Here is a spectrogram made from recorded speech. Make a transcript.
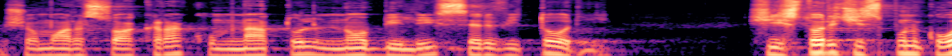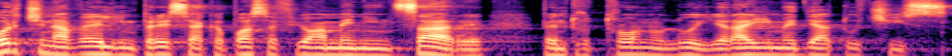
își omoară soacra, cumnatul, nobilii, servitorii. Și istoricii spun că oricine avea el impresia că poate să fie o amenințare pentru tronul lui, era imediat ucis.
